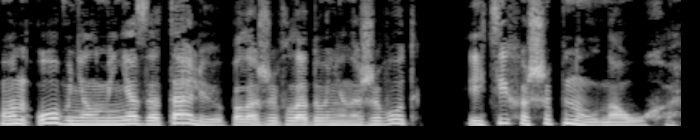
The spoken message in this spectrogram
он обнял меня за талию, положив ладони на живот и тихо шепнул на ухо.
